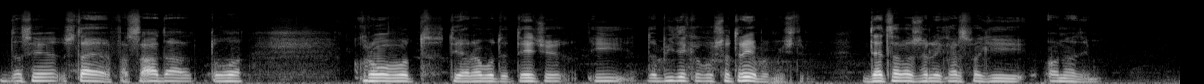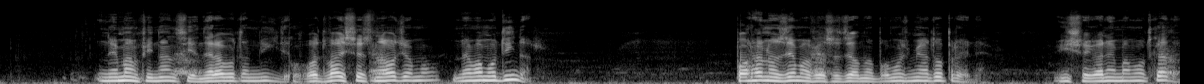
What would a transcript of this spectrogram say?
Да се стаја фасада, тоа, кровот, тие работа тече и да биде како што треба, мислим. Децава со лекарства ги онадим немам финансија, не работам нигде. Од 20 наоѓамо, немамо динар. Порано земав ја социјална помош, ми ја допреле. И сега немам од каде.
